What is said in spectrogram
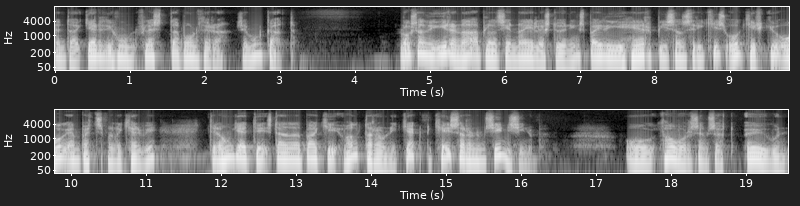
en það gerði hún flesta bón þeirra sem hún gatt. Lóksaði Írena aflað sér nægileg stuðnings bæði í herr Bísansríkis og kirkju og embættismannakerfi til að hún geti staðað baki valdaráni gegn keisaranum síni sínum og þá voru sem sagt augun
